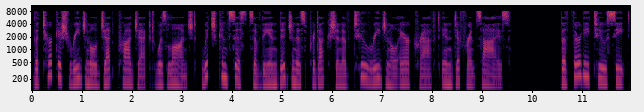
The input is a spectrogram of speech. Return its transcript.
the Turkish Regional Jet Project was launched, which consists of the indigenous production of two regional aircraft in different size. The 32-seat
